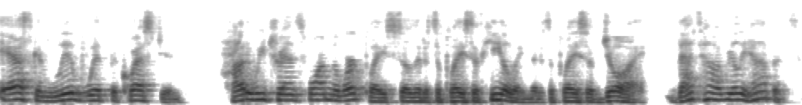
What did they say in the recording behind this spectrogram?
ask and live with the question, how do we transform the workplace so that it's a place of healing, that it's a place of joy? That's how it really happens.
